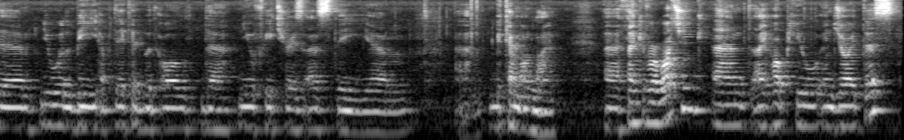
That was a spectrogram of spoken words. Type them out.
uh, you will be updated with all the new features as they um, uh, become online. Uh, thank you for watching and I hope you enjoyed this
